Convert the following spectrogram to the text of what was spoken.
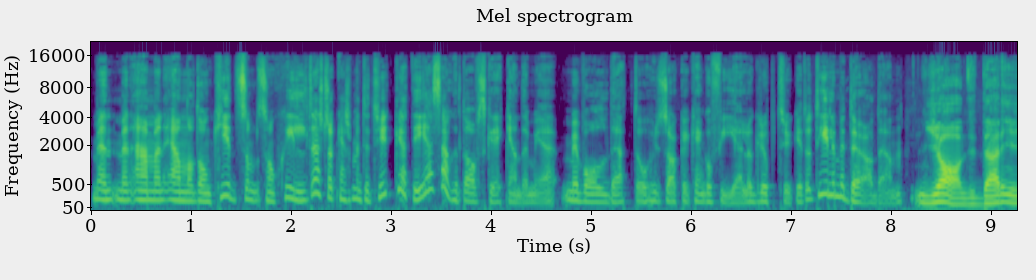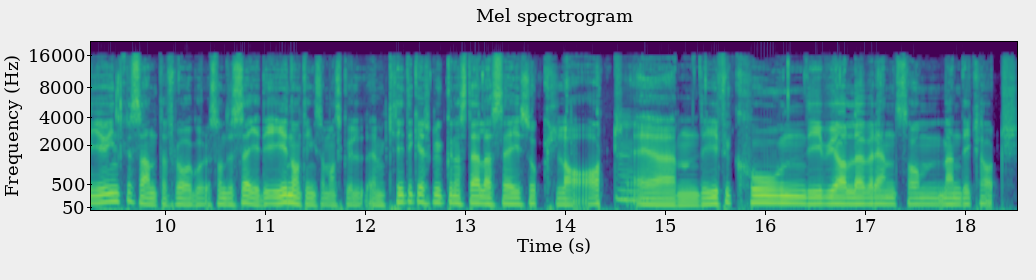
Men, men är man en av de kids som, som skildrar så kanske man inte tycker att det är särskilt avskräckande med, med våldet och hur saker kan gå fel och grupptrycket och till och med döden. Ja, det där är ju intressanta frågor som du säger. Det är ju någonting som man skulle, en kritiker skulle kunna ställa sig såklart. Mm. Eh, det är ju fiktion, det är vi alla överens om, men det är klart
